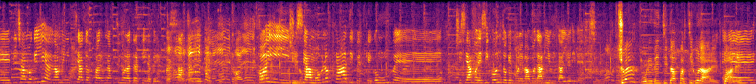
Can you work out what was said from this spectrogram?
E diciamo che lì avevamo iniziato a fare un attimo la trafila per il passaggio del tutto. Poi ci siamo bloccati perché comunque ci siamo resi conto che volevamo dargli un taglio diverso. Cioè? Un'identità particolare? Quale? Eh,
